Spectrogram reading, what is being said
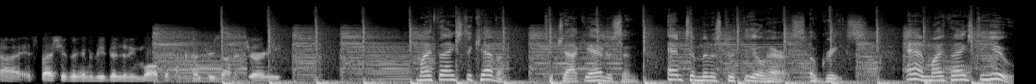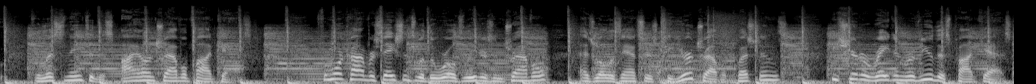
uh, especially if they're going to be visiting multiple countries on a journey. My thanks to Kevin, to Jack Anderson, and to Minister Theoharis of Greece. And my thanks to you for listening to this Eye on Travel podcast. For more conversations with the world's leaders in travel, as well as answers to your travel questions, be sure to rate and review this podcast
